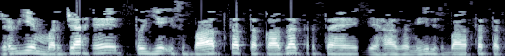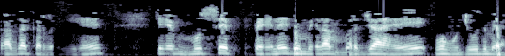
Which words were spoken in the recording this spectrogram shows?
جب یہ مرجع ہے تو یہ اس بات کا تقاضا کرتا ہے، یہ ہا ضمیر اس بات کا تقاضا کر رہی ہے کہ مجھ سے پہلے جو میرا مرجع ہے وہ وجود میں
